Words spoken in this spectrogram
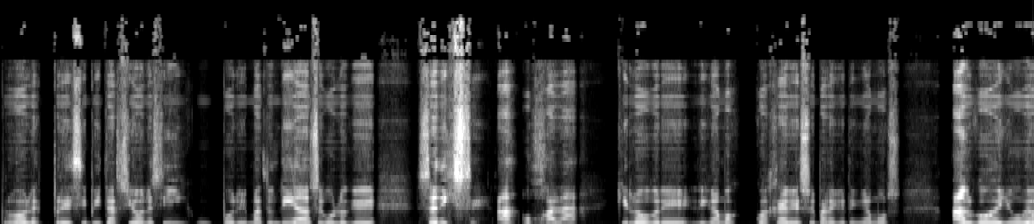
probables precipitaciones y por más de un día, según lo que se dice. ¿ah? Ojalá que logre, digamos, cuajar eso y para que tengamos algo de lluvia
